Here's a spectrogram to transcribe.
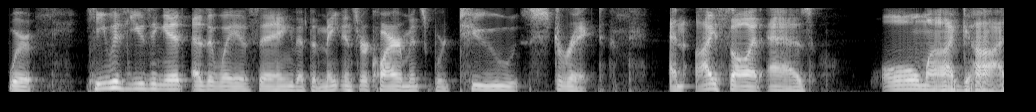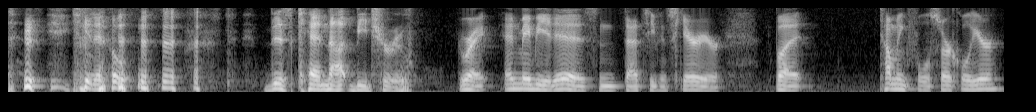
we're he was using it as a way of saying that the maintenance requirements were too strict. And I saw it as, oh my God, you know, this cannot be true. Right. And maybe it is, and that's even scarier. But coming full circle here,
